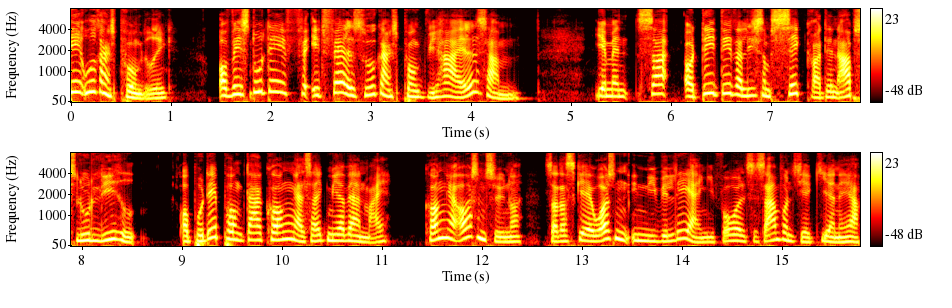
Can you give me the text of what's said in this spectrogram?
det er udgangspunktet, ikke? Og hvis nu det er et fælles udgangspunkt, vi har alle sammen, jamen så, og det er det, der ligesom sikrer den absolute lighed, og på det punkt, der er kongen altså ikke mere værd end mig. Kongen er også en synder, så der sker jo også en, en nivellering i forhold til samfundshierarkierne her.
